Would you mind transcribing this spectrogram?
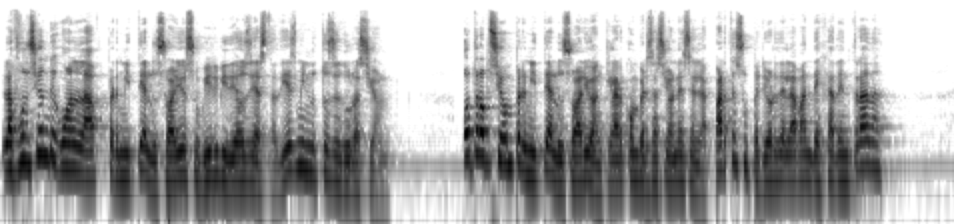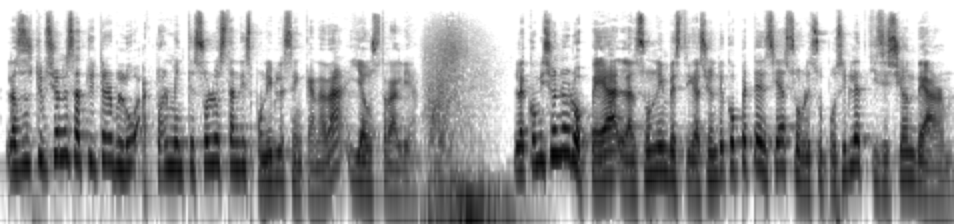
La función de OneLab permite al usuario subir videos de hasta 10 minutos de duración. Otra opción permite al usuario anclar conversaciones en la parte superior de la bandeja de entrada. Las suscripciones a Twitter Blue actualmente solo están disponibles en Canadá y Australia. La Comisión Europea lanzó una investigación de competencia sobre su posible adquisición de ARM.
